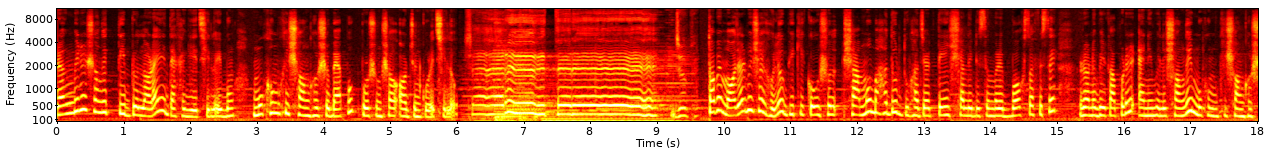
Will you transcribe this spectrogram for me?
রণবীরের সঙ্গে তীব্র লড়াই দেখা গিয়েছিল এবং মুখোমুখি সংঘর্ষ ব্যাপক প্রশংসা অর্জন করেছিল। তবে মজার বিষয় হলো ভিকি কৌশল শ্যাম্য বাহাদুর দু হাজার তেইশ সালে ডিসেম্বরে বক্স অফিসে রণবীর কাপুরের অ্যানিমেলের সঙ্গে মুখোমুখি সংঘর্ষ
